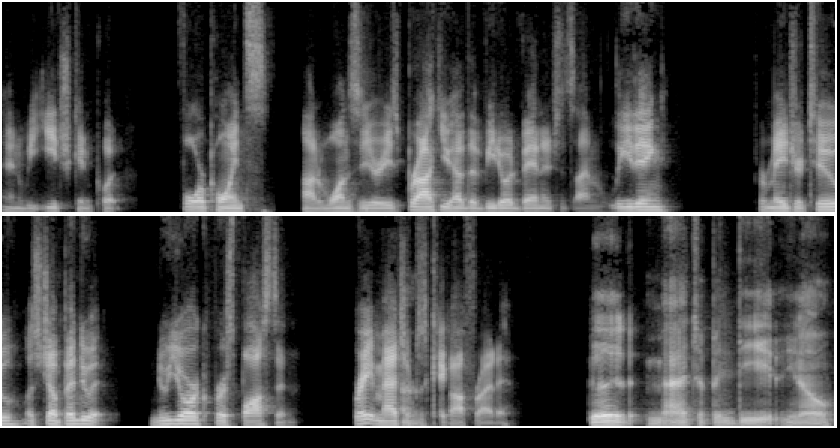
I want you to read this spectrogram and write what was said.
and we each can put four points on one series. Brock, you have the veto advantage since I'm leading for Major Two. Let's jump into it. New York versus Boston. Great matchup to kick off Friday. Good matchup indeed. You know,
